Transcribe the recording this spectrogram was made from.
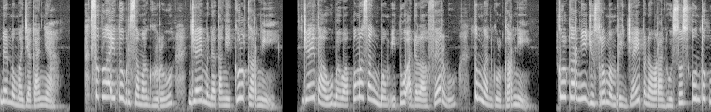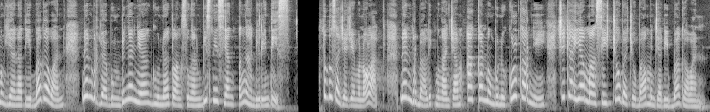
dan memajakannya. Setelah itu bersama guru, Jai mendatangi Kulkarni. Jai tahu bahwa pemasang bom itu adalah Verbu, teman Kulkarni. Kulkarni justru memberi Jai penawaran khusus untuk mengkhianati Bagawan dan bergabung dengannya guna kelangsungan bisnis yang tengah dirintis. Tentu saja Jai menolak dan berbalik mengancam akan membunuh Kulkarni jika ia masih coba-coba menjadi Bagawan.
